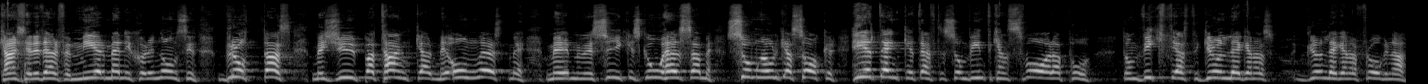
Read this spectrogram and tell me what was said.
Kanske är det därför mer människor än någonsin brottas med djupa tankar, med ångest, med, med, med psykisk ohälsa, med så många olika saker. Helt enkelt eftersom vi inte kan svara på de viktigaste grundläggande, grundläggande frågorna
